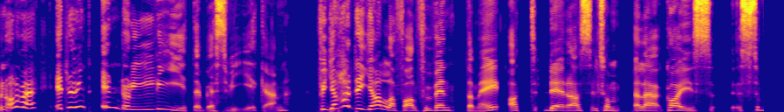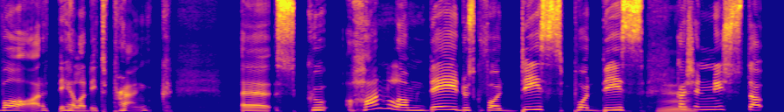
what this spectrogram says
Men Oliver, är du inte ändå lite besviken? För jag hade i alla fall förväntat mig att deras, liksom, eller Kais svar till hela ditt prank eh, skulle handla om dig, du skulle få diss på diss, kanske nysta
